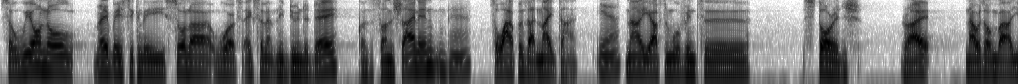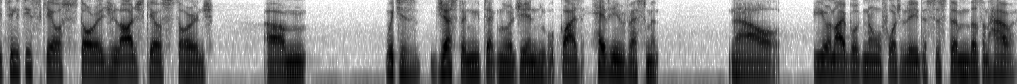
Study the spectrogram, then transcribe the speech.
So we all know very basically solar works excellently during the day because the sun is shining. Mm-hmm. So what happens at nighttime? Yeah. Now you have to move into storage, right? Now we're talking about utility scale storage, large scale storage, um, which is just a new technology and requires heavy investment. Now, you and I both know, unfortunately, the system doesn't have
